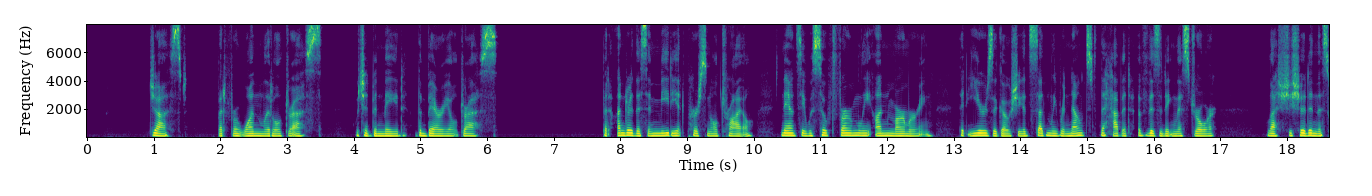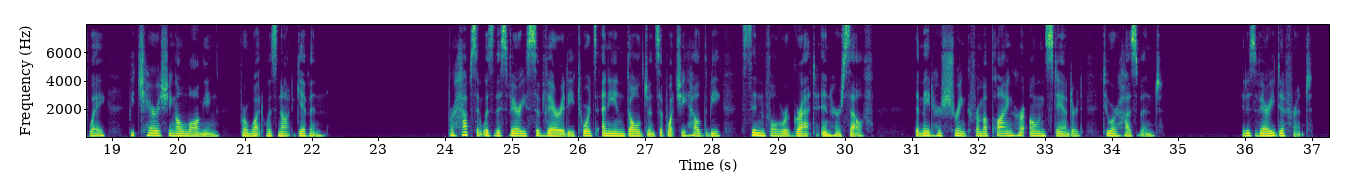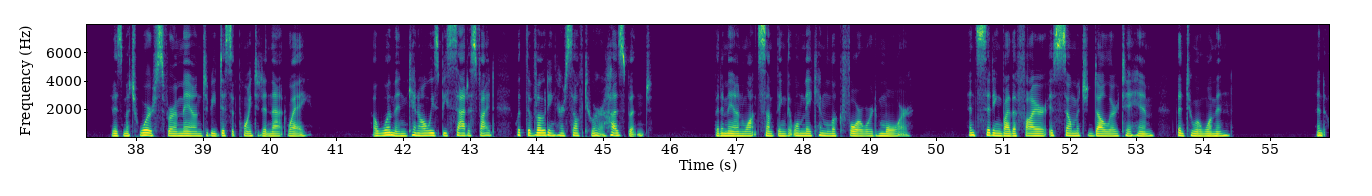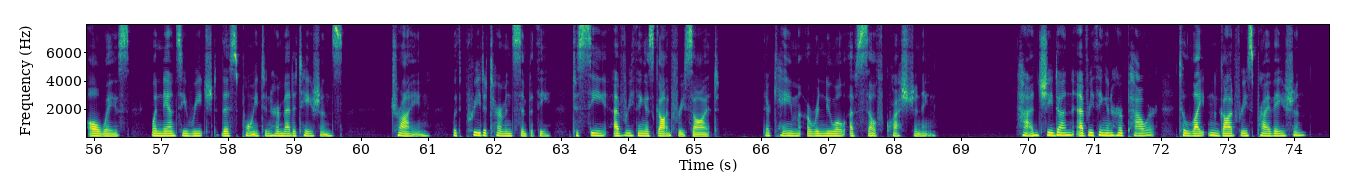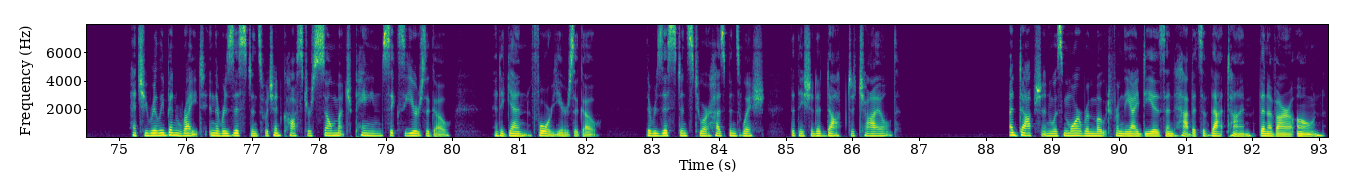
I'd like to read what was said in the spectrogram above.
Just but for one little dress, which had been made the burial dress. But under this immediate personal trial, Nancy was so firmly unmurmuring that years ago she had suddenly renounced the habit of visiting this drawer, lest she should in this way be cherishing a longing for what was not given. Perhaps it was this very severity towards any indulgence of what she held to be sinful regret in herself that made her shrink from applying her own standard to her husband. It is very different. It is much worse for a man to be disappointed in that way. A woman can always be satisfied with devoting herself to her husband, but a man wants something that will make him look forward more. And sitting by the fire is so much duller to him than to a woman. And always, when Nancy reached this point in her meditations, trying, with predetermined sympathy, to see everything as Godfrey saw it, there came a renewal of self questioning. Had she done everything in her power to lighten Godfrey's privation? Had she really been right in the resistance which had cost her so much pain six years ago, and again four years ago? The resistance to her husband's wish that they should adopt a child. Adoption was more remote from the ideas and habits of that time than of our own.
